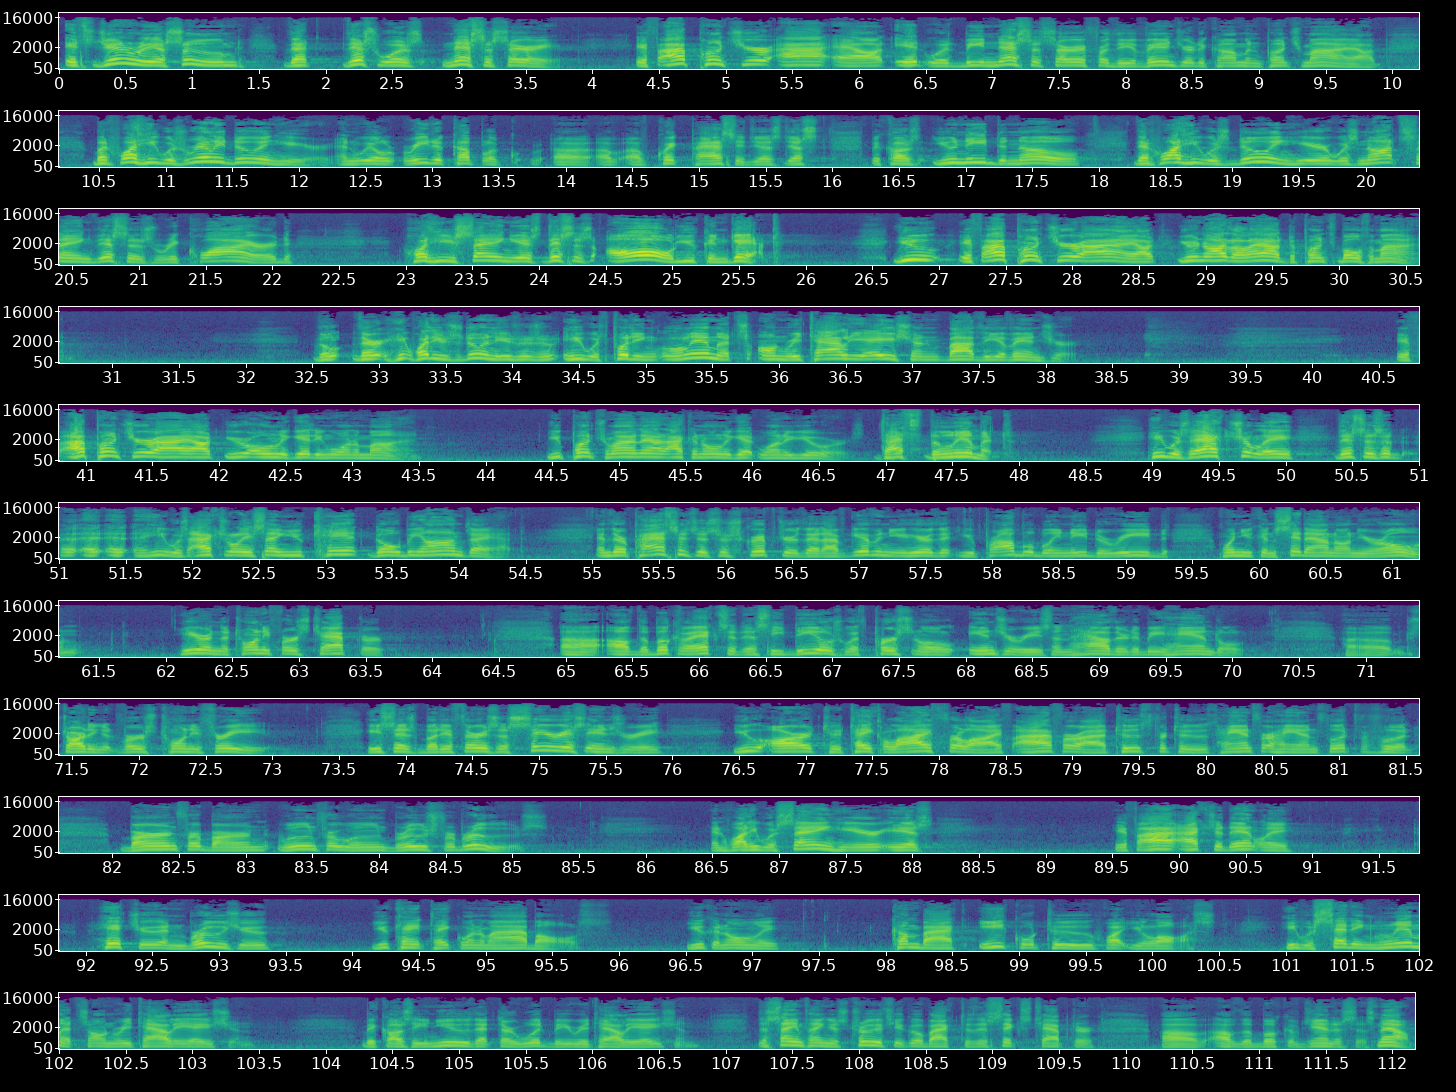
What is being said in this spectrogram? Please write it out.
it's generally assumed that this was necessary. If I punch your eye out, it would be necessary for the avenger to come and punch my eye out. But what he was really doing here, and we'll read a couple of, uh, of, of quick passages just because you need to know that what he was doing here was not saying this is required. What he's saying is this is all you can get. You, if I punch your eye out, you're not allowed to punch both of mine. The, there, he, what he was doing, was, he was putting limits on retaliation by the avenger. If I punch your eye out, you're only getting one of mine. You punch mine out, I can only get one of yours. That's the limit. He was actually, this is a, a, a, he was actually saying you can't go beyond that. And there are passages of Scripture that I've given you here that you probably need to read when you can sit down on your own. Here in the 21st chapter uh, of the book of Exodus, he deals with personal injuries and how they're to be handled. Uh, starting at verse 23. He says, But if there is a serious injury, you are to take life for life, eye for eye, tooth for tooth, hand for hand, foot for foot, burn for burn, wound for wound, bruise for bruise. And what he was saying here is if I accidentally hit you and bruise you, you can't take one of my eyeballs. You can only come back equal to what you lost. He was setting limits on retaliation because he knew that there would be retaliation. The same thing is true if you go back to the sixth chapter of, of the book of Genesis. Now,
